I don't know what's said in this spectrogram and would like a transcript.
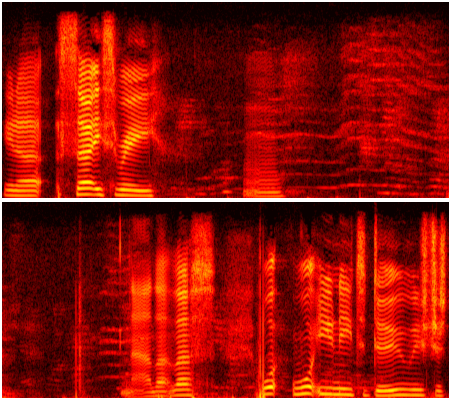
You know, 33... Oh. Nah, that that's what what you need to do is just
